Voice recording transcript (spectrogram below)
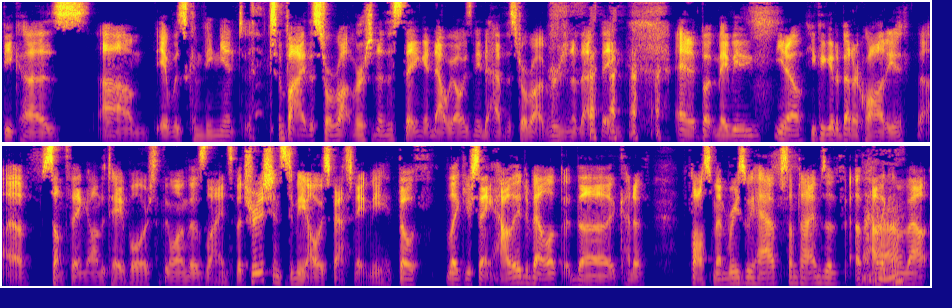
because um, it was convenient to buy the store bought version of this thing, and now we always need to have the store bought version of that thing. and but maybe you know you could get a better quality of something on the table or something along those lines. But traditions to me always fascinate me. Both like you're saying, how they develop the kind of false memories we have sometimes of, of how they Uh-huh. come about.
